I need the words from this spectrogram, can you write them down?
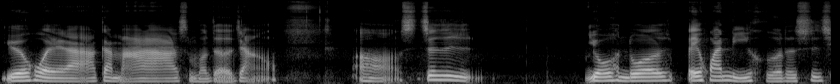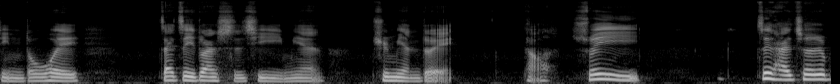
约会啦，干嘛啦，什么的，这样哦，啊、呃，甚至有很多悲欢离合的事情，都会在这一段时期里面去面对。好，所以这台车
